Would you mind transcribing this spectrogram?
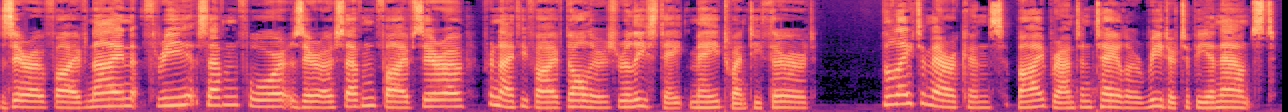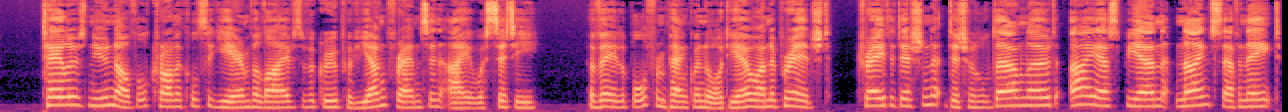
059 374 0750 for $95. Release date May 23rd. The Late Americans by Brandon Taylor, reader to be announced. Taylor's new novel chronicles a year in the lives of a group of young friends in Iowa City. Available from Penguin Audio unabridged. Trade edition, digital download, ISBN 978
